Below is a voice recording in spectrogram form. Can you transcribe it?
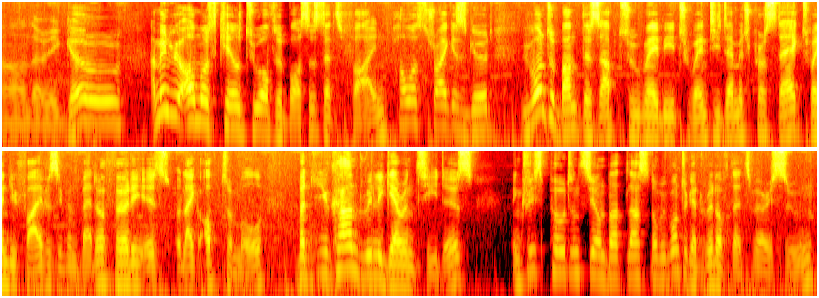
Oh, there we go. I mean, we almost killed two of the bosses, that's fine. Power Strike is good. We want to bump this up to maybe 20 damage per stack. 25 is even better. 30 is, like, optimal. But you can't really guarantee this. Increased potency on Bloodlust. No, we want to get rid of that very soon.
